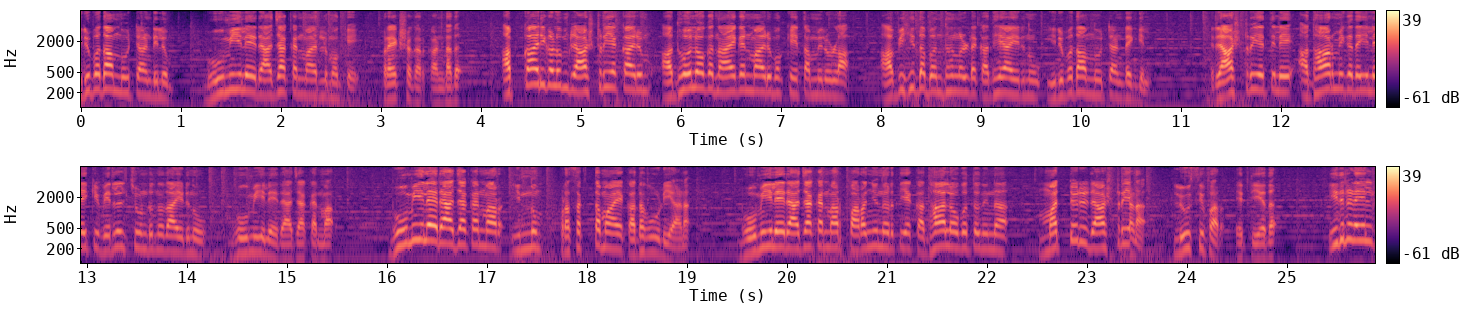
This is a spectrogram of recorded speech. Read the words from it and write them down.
ഇരുപതാം നൂറ്റാണ്ടിലും ഭൂമിയിലെ രാജാക്കന്മാരിലുമൊക്കെ പ്രേക്ഷകർ കണ്ടത്. അബ്കാരികളും രാഷ്ട്രീയക്കാരും അധോലോക നായകന്മാരുമൊക്കെ തമ്മിലുള്ള അവിഹിത ബന്ധങ്ങളുടെ കഥയായിരുന്നു ഇരുപതാം നൂറ്റാണ്ടെങ്കിൽ. രാഷ്ട്രീയത്തിലെ അധാർമികതയിലേക്ക് വിരൽ ചൂണ്ടുന്നതായിരുന്നു ഭൂമിയിലെ രാജാക്കന്മാർ. ഭൂമിയിലെ രാജാക്കന്മാർ ഇന്നും പ്രസക്തമായ കഥ കൂടിയാണ് ഭൂമിയിലെ രാജാക്കന്മാർ പറഞ്ഞു നിർത്തിയ കഥാലോകത്തു നിന്ന് മറ്റൊരു രാഷ്ട്രീയമാണ് ലൂസിഫർ എത്തിയത്. ഇതിനിടയിൽ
